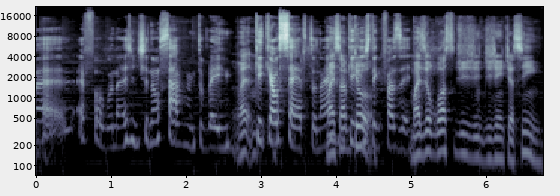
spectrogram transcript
é, é fogo, né? A gente não sabe muito bem mas, o que, que, é o certo, né? Mas sabe o que, que, que a gente tem que fazer. Mas eu gosto de, de gente assim.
